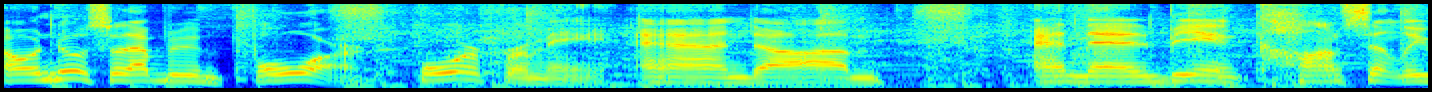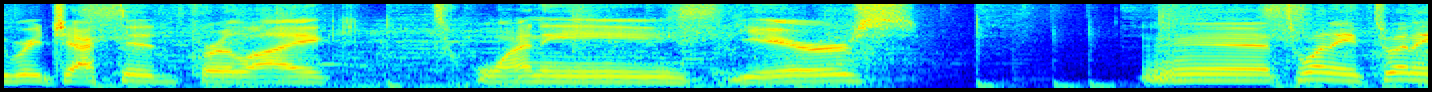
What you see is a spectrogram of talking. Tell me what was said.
oh no, so that would been four, four for me, and um, and then being constantly rejected for like 20 years, eh, 20, 20,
